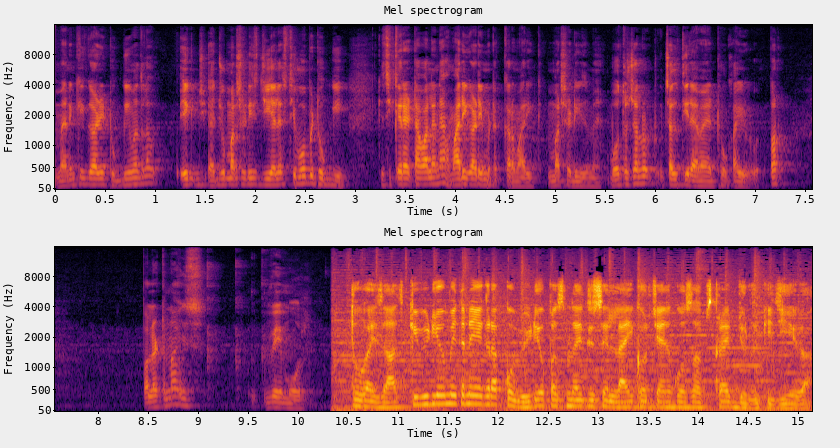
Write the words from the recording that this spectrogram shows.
मैंने कि गाड़ी ठुक गई मतलब एक जो मर्सिडीज जीएलएस थी वो भी ठुक गई। किसी करेटा वाले ने हमारी गाड़ी में टक्कर मारी मर्सिडीज में। वो तो चलो चलती रहा, मैं ठुकाई पर पलटना इज़ वे मोर तो गाइज़ आज की वीडियो में इतना ही। अगर आपको वीडियो पसंद आई तो इसे लाइक और चैनल को सब्सक्राइब ज़रूर कीजिएगा।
